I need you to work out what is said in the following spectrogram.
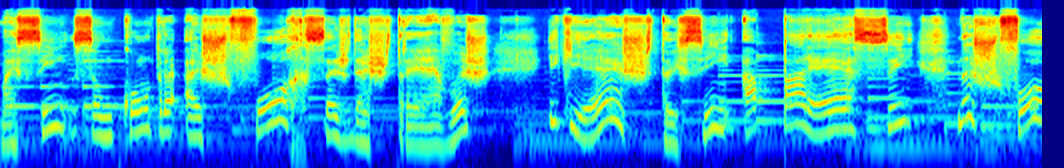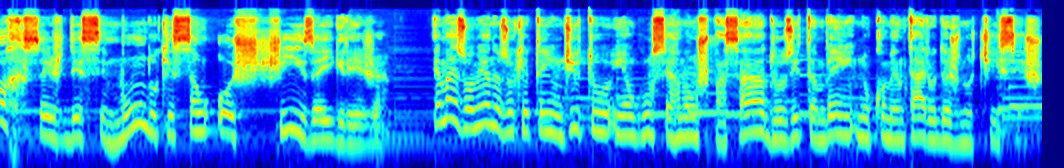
mas sim são contra as forças das trevas e que estas sim aparecem nas forças desse mundo que são hostis à igreja. É mais ou menos o que eu tenho dito em alguns sermãos passados e também no comentário das notícias.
